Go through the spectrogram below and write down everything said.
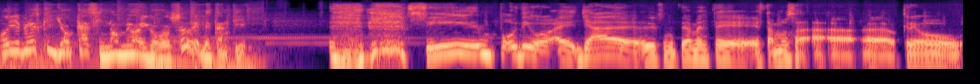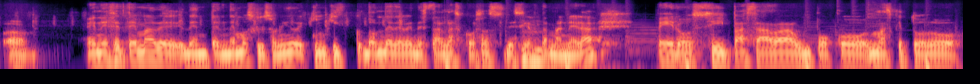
oye, pero es que yo casi no me oigo, súbele tantito. sí, digo, eh, ya definitivamente estamos, a, creo, um, en ese tema de, entendemos el sonido de Kinky, dónde deben de estar las cosas de cierta manera, pero sí pasaba un poco más que todo.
